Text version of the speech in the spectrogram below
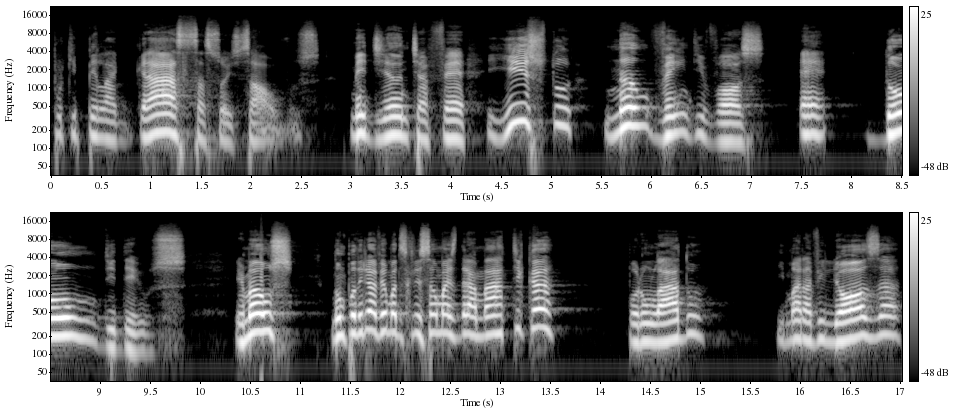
porque pela graça sois salvos, mediante a fé, e isto não vem de vós, é dom de Deus. Irmãos, não poderia haver uma descrição mais dramática, por um lado, e maravilhosa,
